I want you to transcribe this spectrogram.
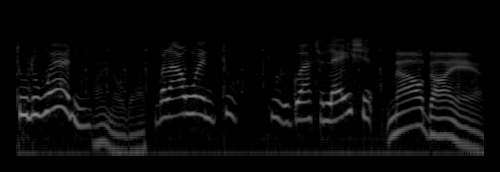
to the wedding, I know that. but I went to to the congratulations. Now, Diane.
